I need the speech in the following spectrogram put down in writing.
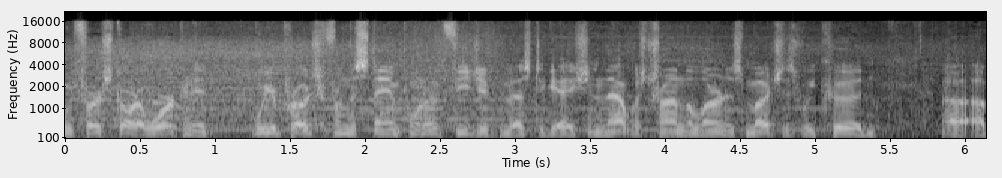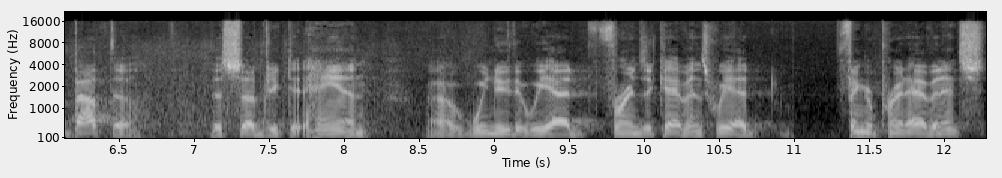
we first started working it, we approached it from the standpoint of a fugitive investigation, and that was trying to learn as much as we could uh, about the, the subject at hand. Uh, we knew that we had forensic evidence, we had fingerprint evidence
